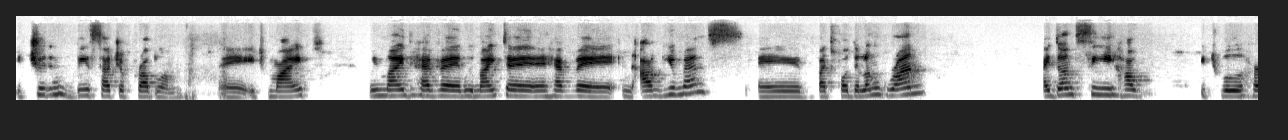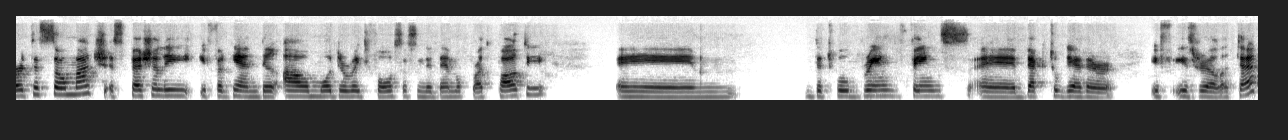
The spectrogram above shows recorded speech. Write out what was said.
it shouldn't be such a problem. Uh, it might, we might have, a, we might uh, have a, an argument, uh, but for the long run, I don't see how it will hurt us so much, especially if again there are moderate forces in the Democrat Party um, that will bring things uh, back together if Israel attack.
